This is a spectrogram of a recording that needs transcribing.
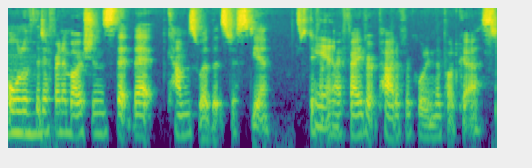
all of the different emotions that that comes with. It's just, yeah, it's definitely Yeah. my favorite part of recording the podcast.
